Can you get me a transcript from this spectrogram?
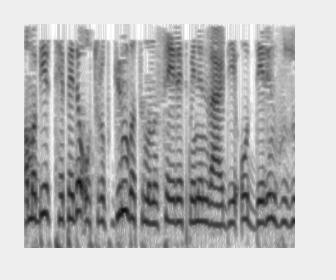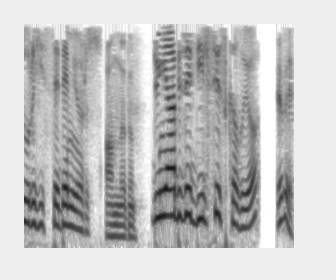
ama bir tepede oturup gün batımını seyretmenin verdiği o derin huzuru hissedemiyoruz. Anladım. Dünya bize dilsiz kalıyor. Evet,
